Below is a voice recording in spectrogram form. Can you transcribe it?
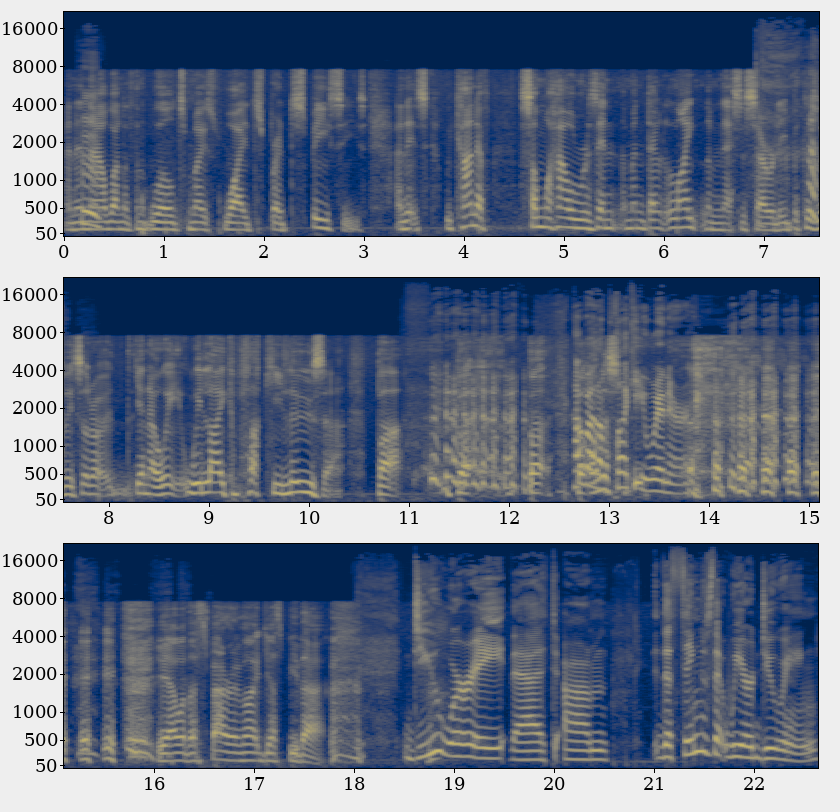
and are hmm. now one of the world's most widespread species. And it's, we kind of, somehow resent them and don't like them necessarily because we sort of, you know, we, we like a plucky loser, but but but how but about a plucky winner? yeah, well, the sparrow might just be that. Do you worry that um, the things that we are doing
